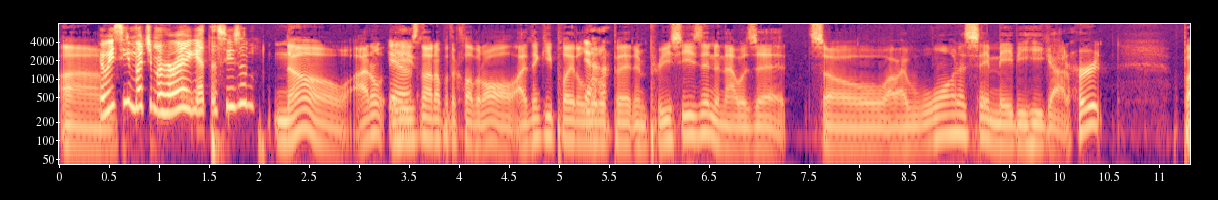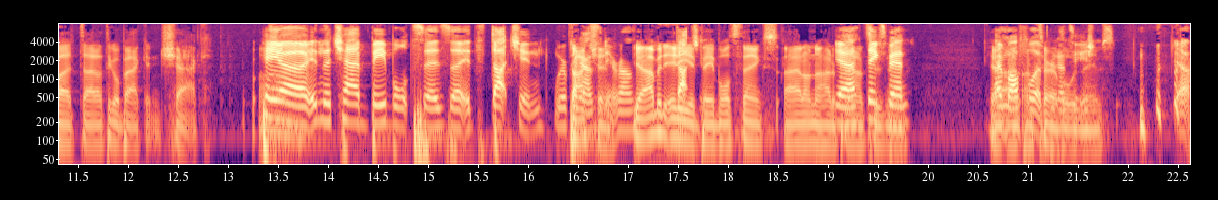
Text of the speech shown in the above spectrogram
Um, Have we seen much of Mahura yet this season? No, I don't. Yeah. He's not up with the club at all. I think he played a Yeah. little bit in preseason, and that was it. So I want to say maybe he got hurt, but I'd have to go back and check. Hey, Um, uh, in the chat, Baybolt says uh, it's Dotchin. We're pronouncing it wrong. Yeah, I'm an idiot. Baybolts. Thanks. I don't know how to pronounce it. Yeah, pronounce thanks, his name. Yeah, I'm awful at terrible with pronunciations. names.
